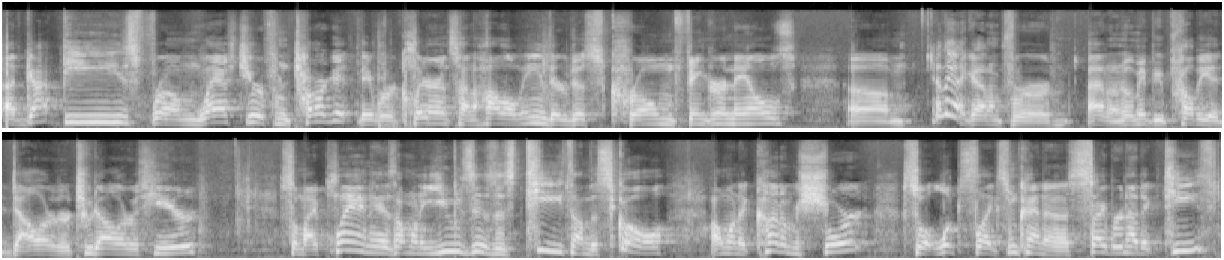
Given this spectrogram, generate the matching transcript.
I've got these from last year from Target. They were clearance on Halloween. They're just chrome fingernails. Um, I think I got them for, I don't know, maybe probably a dollar or two dollars here. So my plan is I want to use this as teeth on the skull. I want to cut them short so it looks like some kind of cybernetic teeth.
